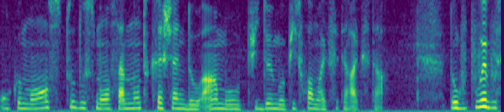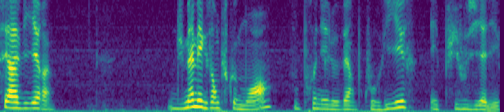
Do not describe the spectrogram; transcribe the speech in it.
on commence tout doucement, ça monte crescendo, un mot, puis deux mots, puis trois mots, etc., etc. Donc vous pouvez vous servir du même exemple que moi, vous prenez le verbe courir, et puis vous y allez,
